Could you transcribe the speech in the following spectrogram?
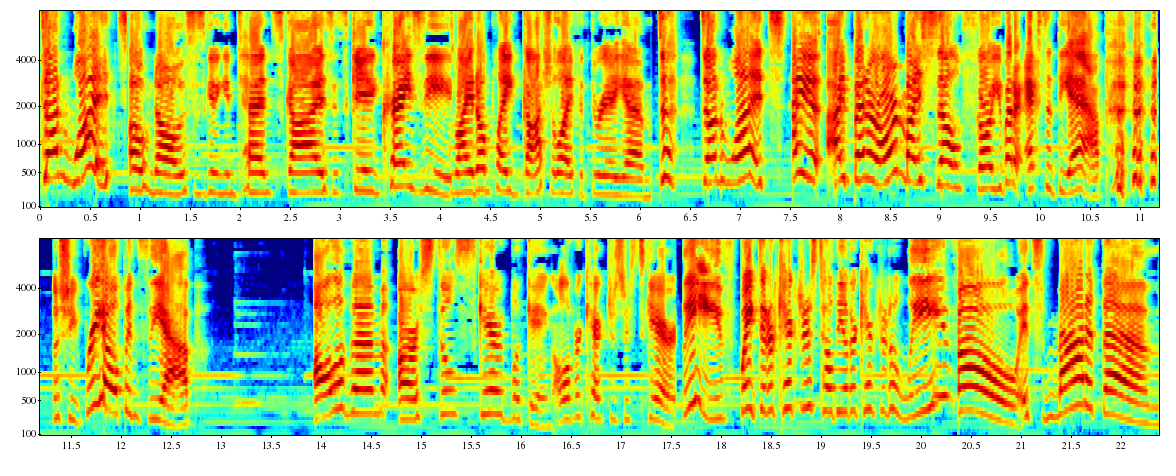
Done what? Oh no, this is getting intense, guys. It's getting crazy. Why I don't play Gacha Life at 3 a.m. Done what? I, I better arm myself. Girl, you better exit the app. so she reopens the app all of them are still scared looking. All of her characters are scared. Leave? Wait, did her characters tell the other character to leave? No, it's mad at them.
